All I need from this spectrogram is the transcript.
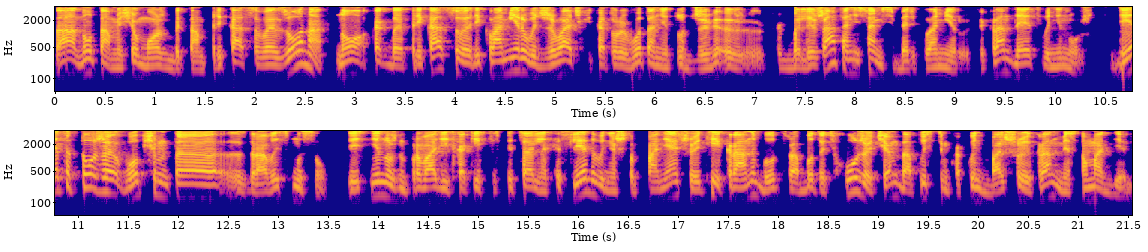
Да, ну там еще может быть там прикассовая зона, но как бы прикассово рекламировать жвачки, которые вот они тут живе, э, как бы лежат, они сами себя рекламируют. Экран для этого не нужен. И это тоже, в общем-то, здравый смысл. Здесь не нужно проводить каких-то специальных исследований, чтобы понять, что эти экраны будут работать хуже, чем, допустим, какой-нибудь большой экран в мясном отделе,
